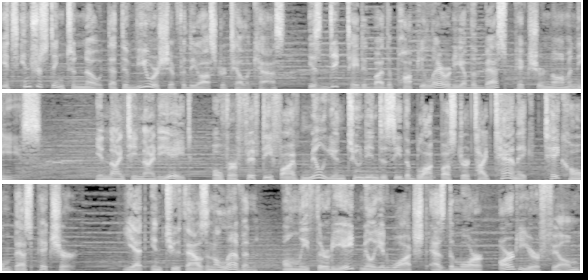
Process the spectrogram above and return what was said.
It's interesting to note that the viewership for the Oscar telecast is dictated by the popularity of the Best Picture nominees. In 1998, over 55 million tuned in to see the blockbuster Titanic take home Best Picture. Yet in 2011, only 38 million watched as the more artier film,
